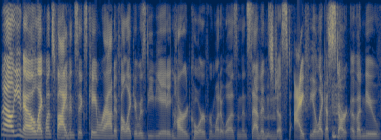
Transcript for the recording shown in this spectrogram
Well, you know, like once five and six came around, it felt like it was deviating hardcore from what it was, and then 7's Mm-hmm. just I feel like a start of a new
